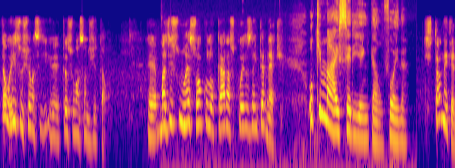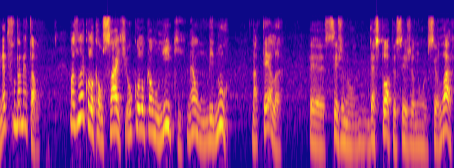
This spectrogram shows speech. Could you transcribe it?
Então isso chama-se é, transformação digital. É, mas isso não é só colocar as coisas na internet. O que mais seria então, Foina? Estar na internet é fundamental. Mas não é colocar um site ou colocar um link, né, um menu na tela, é, seja no desktop ou seja no celular,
